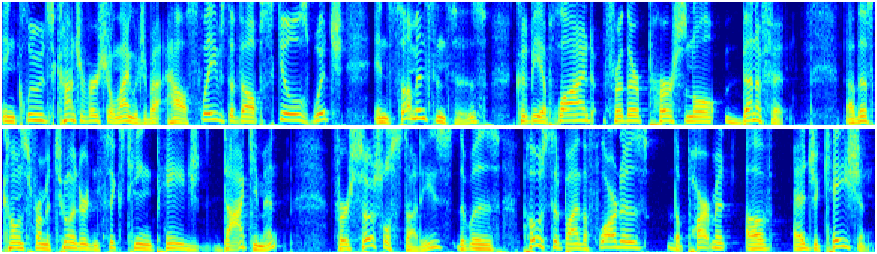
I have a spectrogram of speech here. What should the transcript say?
includes controversial language about how slaves developed skills which, in some instances, could be applied for their personal benefit. Now, this comes from a 216 page document for social studies that was posted by the Florida's Department of Education.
